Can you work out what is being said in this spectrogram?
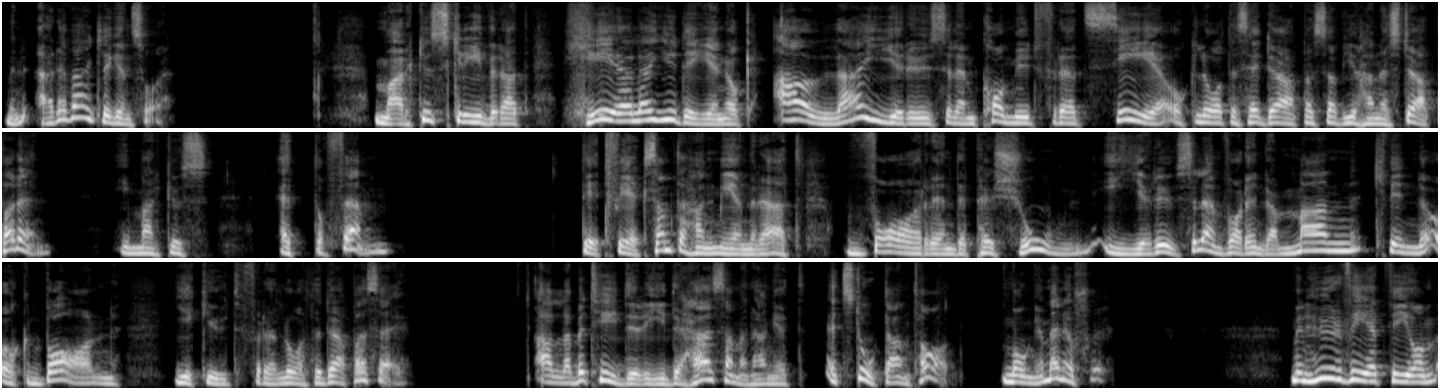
Men är det verkligen så? Markus skriver att hela Judeen och alla i Jerusalem kom ut för att se och låta sig döpas av Johannes döparen i Markus 1 och 5. Det är tveksamt att han menar att varenda person i Jerusalem, varenda man, kvinna och barn gick ut för att låta döpa sig. Alla betyder i det här sammanhanget ett stort antal, många människor. Men hur vet vi om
